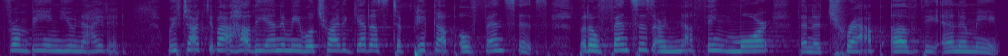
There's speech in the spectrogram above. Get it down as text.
from being united. We've talked about how the enemy will try to get us to pick up offenses, but offenses are nothing more than a trap of the enemy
